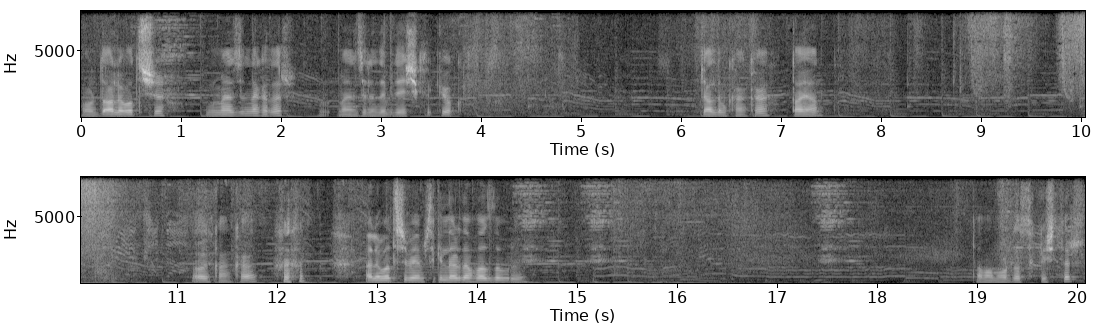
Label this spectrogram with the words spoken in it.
Orada alev atışı. Menzil ne kadar? Menzilinde bir değişiklik yok. Geldim kanka. Dayan. Öl kanka. Alev atışı benim skill'lerden fazla vuruyor. Tamam orada sıkıştır.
